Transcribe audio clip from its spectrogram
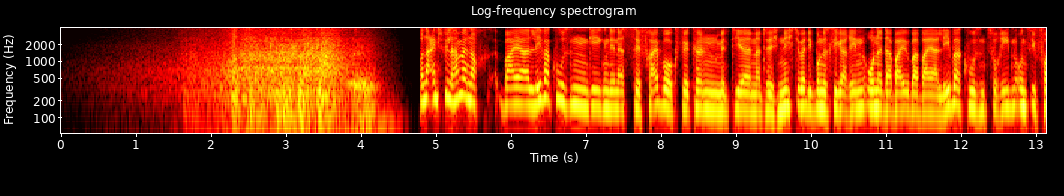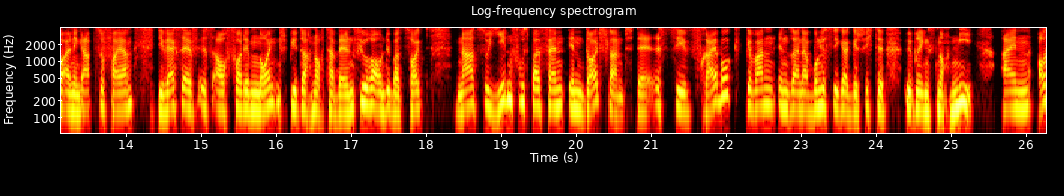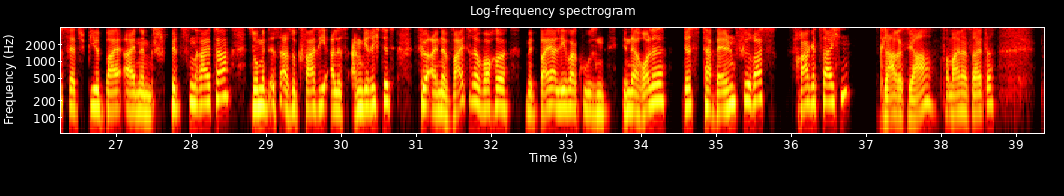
Und ein Spiel haben wir noch Bayer Leverkusen gegen den SC Freiburg. Wir können mit dir natürlich nicht über die Bundesliga reden, ohne dabei über Bayer Leverkusen zu reden und sie vor allen Dingen abzufeiern. Die Werkself ist auch vor dem neunten Spieltag noch Tabellenführer und überzeugt nahezu jeden Fußballfan in Deutschland. Der SC Freiburg gewann in seiner Bundesliga-Geschichte übrigens noch nie ein Auswärtsspiel bei einem Spitzenreiter. Somit ist also quasi alles angerichtet für eine weitere Woche mit Bayer Leverkusen in der Rolle des Tabellenführers? Fragezeichen. Klares Ja von meiner Seite.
